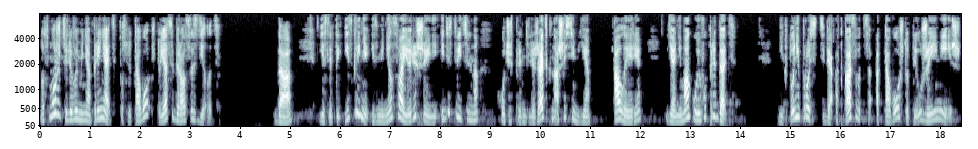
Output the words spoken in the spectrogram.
Но сможете ли вы меня принять после того, что я собирался сделать? Да, если ты искренне изменил свое решение и действительно хочешь принадлежать к нашей семье. А Лэри, я не могу его предать. Никто не просит тебя отказываться от того, что ты уже имеешь.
